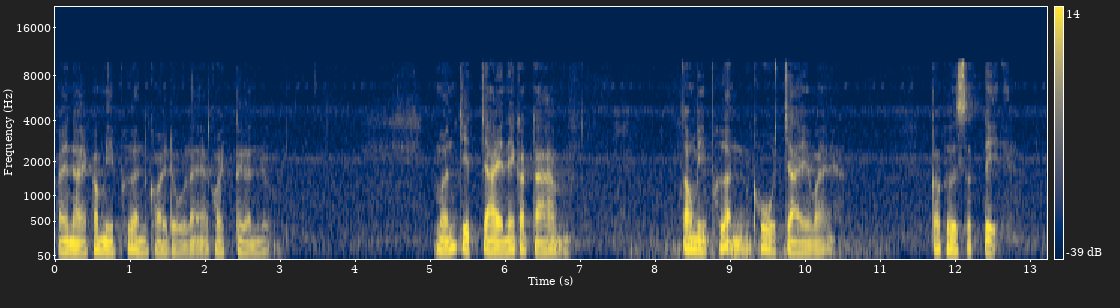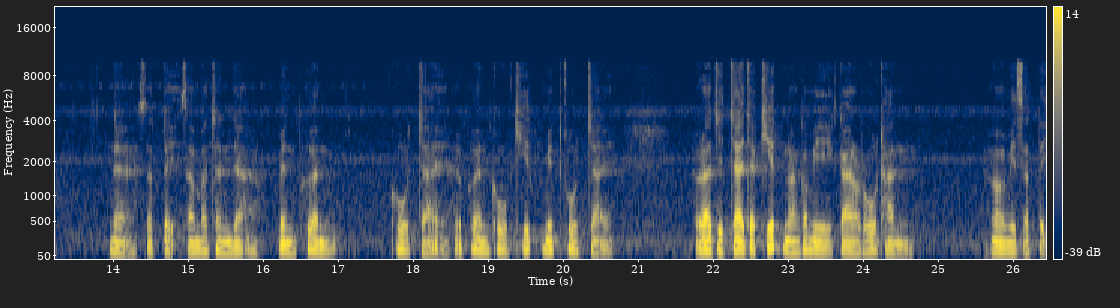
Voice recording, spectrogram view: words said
ไปไหนก็มีเพื่อนคอยดูแลคอยเตือนอยู่ เหมือนจิตใจนี่ก็ตาม ต้องมีเพื่อนคู่ใจไว้ ก็คือสติเนี่ยสติสัมปชัญญะเป็นเพื่อนคู่ใจหรือเพื่อนคู่คิดมิตรคู่ใจเวลาจิตใจจะคิดมันก็มีการรู้ทันมันมีสติ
